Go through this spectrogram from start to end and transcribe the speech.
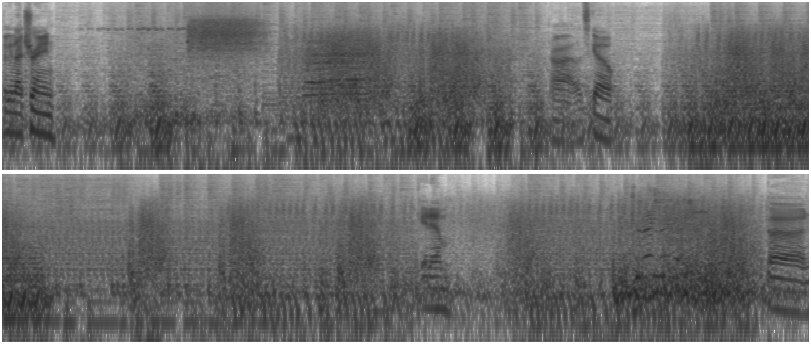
Look at that train. Alright, let's go. Get him. Burn.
